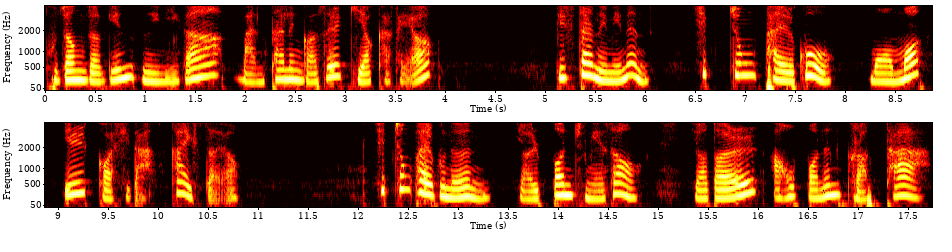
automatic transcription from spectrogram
부정적인 의미가 많다는 것을 기억하세요. 비슷한 의미는 10중 8구 뭐뭐일 것이다 가 있어요. 10중 8구는 10번 중에서 8, 9번은 그렇다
